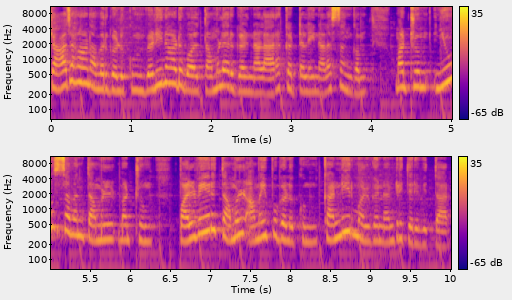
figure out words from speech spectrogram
ஷாஜஹான் அவர்களுக்கும் வெளிநாடு வாழ் தமிழர்கள் நல அறக்கட்டளை நலசங்கம் மற்றும் நியூஸ் செவன் தமிழ் மற்றும் பல்வேறு தமிழ் அமைப்புகளுக்கும் கண்ணீர் மல்க நன்றி தெரிவித்தார்.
